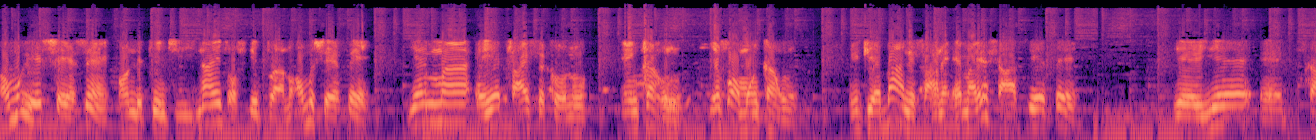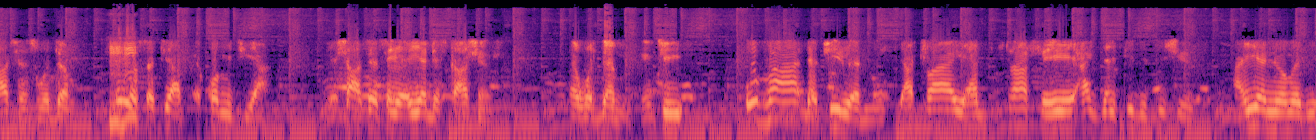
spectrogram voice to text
ɔmo yɛ hyɛ sɛ on the twenty ninth of april no ɔmo hyɛ sɛ yɛma ɛyɛ tricycle no nka ho. Yɛfa ɔmo nka ho. Nti ɛbaa ne saa no ɛma yɛhyɛ aseɛ sɛ yɛyɛ eh, discussions with them. So yɛ set up a eh, committee a yɛhyɛ aseɛ sɛ yɛyɛ discussions uh, with them. Nti over the period no yɛatra yɛatena ase agency decisions ayɛ nneɛma bi.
